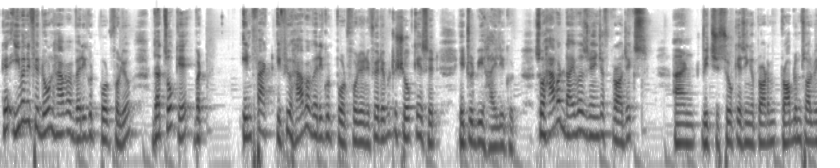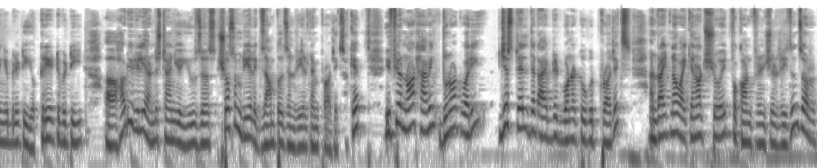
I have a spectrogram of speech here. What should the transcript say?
Okay, even if you don't have a very good portfolio, that's okay, but in fact if you have a very good portfolio and if you're able to showcase it it would be highly good so have a diverse range of projects and which is showcasing your problem problem solving ability your creativity uh, how do you really understand your users show some real examples and real time projects okay if you're not having do not worry just tell that I've did one or two good projects and right now I cannot show it for confidential reasons or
